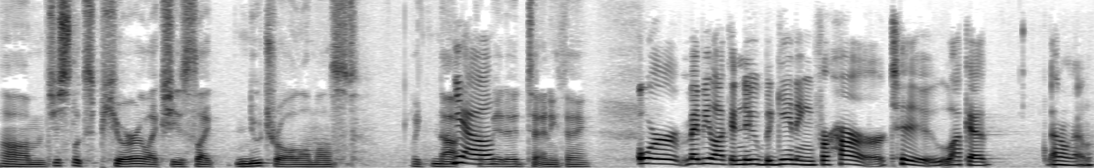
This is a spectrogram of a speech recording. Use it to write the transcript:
Um, just looks pure, like she's like neutral almost, like not Yeah. committed to anything. or maybe like a new beginning for her too, like a, I don't know.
